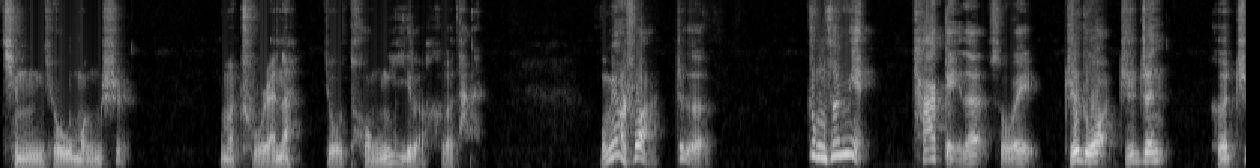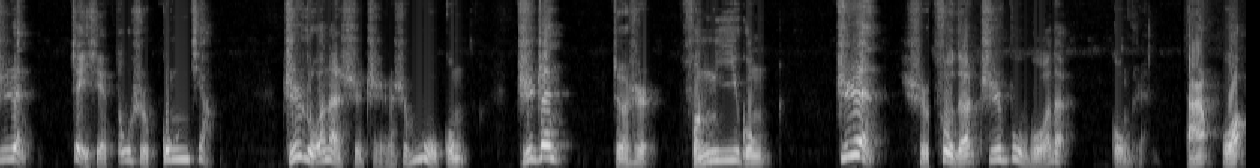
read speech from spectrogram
请求盟誓。那么楚人呢，就同意了和谈。我们要说啊，这个仲孙灭他给的所谓执着、执真和知任，这些都是工匠。执着呢是指的是木工，执针则是缝衣工，织刃是负责织布帛的工人。当然，我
